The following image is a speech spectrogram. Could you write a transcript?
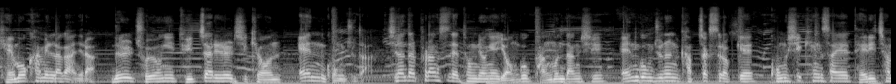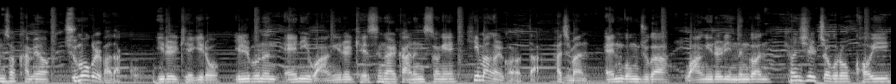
계모 카밀라가 아니라 늘 조용히 뒷자리를 지켜온 앤 공주다. 지난달 프랑스 대통령의 영국 방문 당시 앤 공주는 갑작스럽게 공식 행사에 대리 참석하며 주목을 받았고 이를 계기로 일부는 앤이 왕위를 계승할 가능성에 희망을 걸었다. 하지만 앤 공주가 왕위를 잇는 건 현실 적으로 거의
